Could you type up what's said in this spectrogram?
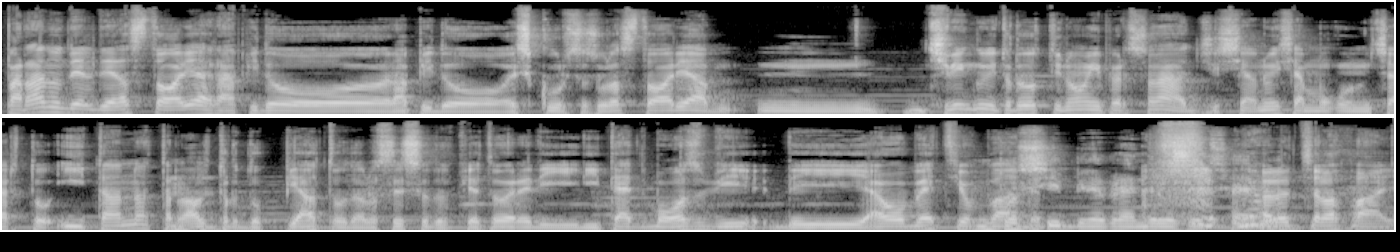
Parlando del, della storia, rapido, rapido escurso sulla storia, mh, mm, ci vengono introdotti nuovi personaggi, sia, noi siamo con un certo Ethan, tra mm. l'altro doppiato dallo stesso doppiatore di, di Ted Mosby, di How Met Your Mother. Impossibile prenderlo sul serio. no, non ce la fai.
